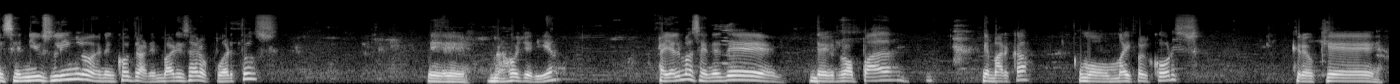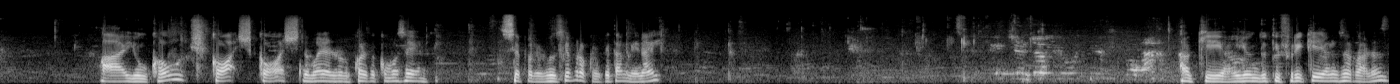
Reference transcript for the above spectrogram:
ese Newslink lo deben encontrar en varios aeropuertos. Eh, una joyería. Hay almacenes de, de ropa de marca como Michael Kors. Creo que hay un coach, coach, coach, no, bueno, no recuerdo cómo se, se pronuncia, pero creo que también hay. Aquí hay un duty free que ya lo cerraron,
